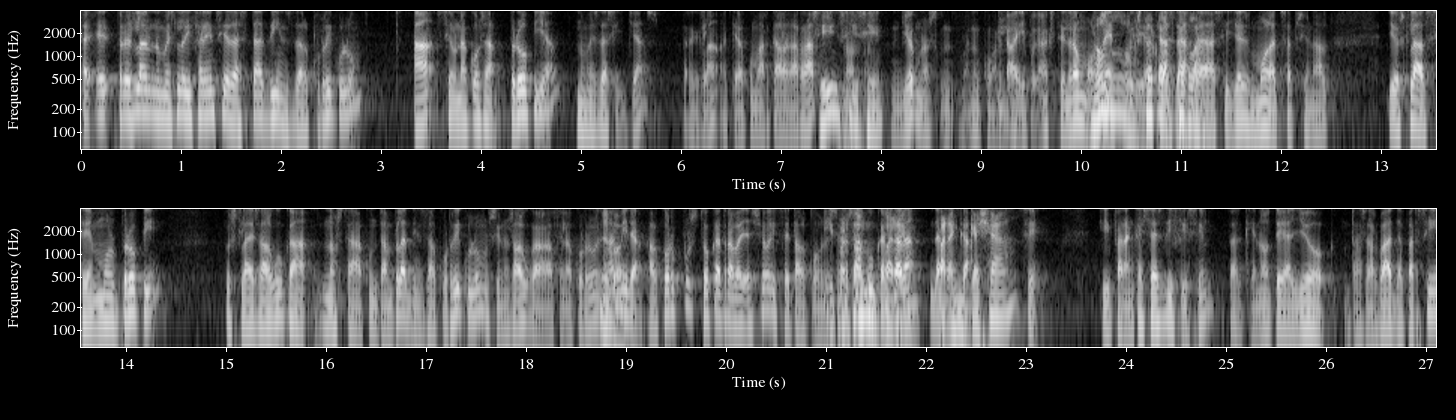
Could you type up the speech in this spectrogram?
eh, eh, però és la, només la diferència d'estar dins del currículum a ser una cosa pròpia només de Sitges. Perquè, clar, aquí al comarca del Garraf... Sí, sí, no, sí. Un lloc no és... Bueno, comarcal, i podem extendre molt No, més. no, vull dir, està el clar, cas està de, clar. de Sitges és molt excepcional. I, és clar, al ser molt propi, doncs clar, és algo que no està contemplat dins del currículum, o sigui, no és algo que agafin el currículum, ah, mira, el corpus toca treballar això i fer tal cosa. I per tant, que per en- de per ficar. encaixar- Sí, i per encaixar és difícil, perquè no té el lloc reservat de per si,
